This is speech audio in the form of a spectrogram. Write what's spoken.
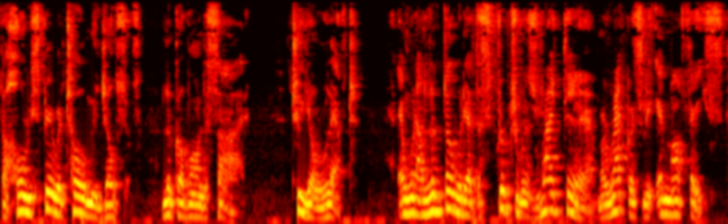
the Holy Spirit told me, Joseph, look over on the side to your left. And when I looked over there, the scripture was right there, miraculously in my face,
